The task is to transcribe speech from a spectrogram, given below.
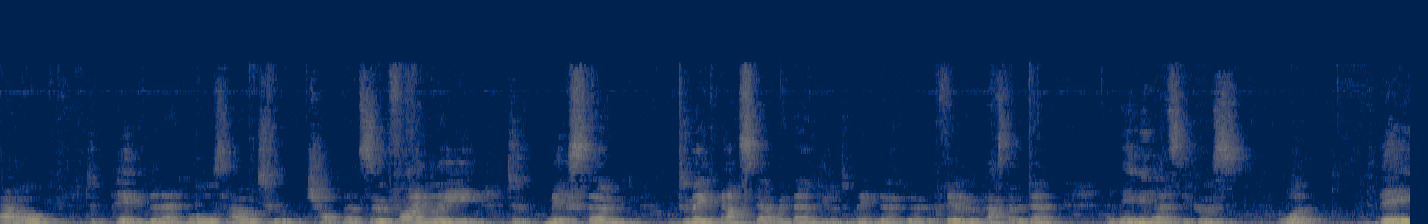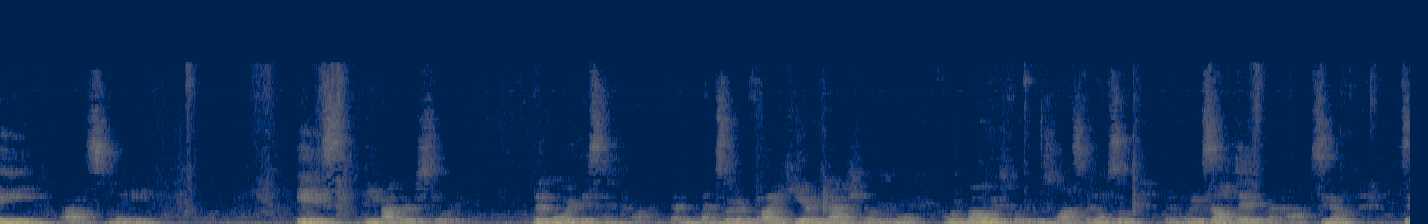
how to pick the nettles, how to chop them so finely, to mix them, to make pasta with them, you know, to make the, the, the filo pasta with them. And maybe that's because what they asked me is the other story, the more distant one. And, and sort of I hear in that, you know, the more remote for those ones, but also the more exotic perhaps, you know. So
